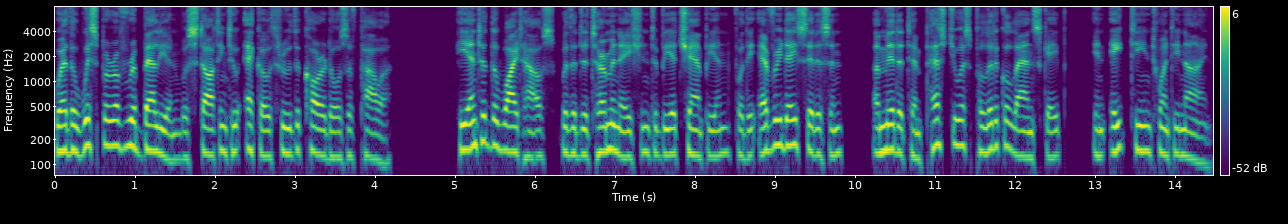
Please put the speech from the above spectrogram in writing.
where the whisper of rebellion was starting to echo through the corridors of power. He entered the White House with a determination to be a champion for the everyday citizen amid a tempestuous political landscape in 1829.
